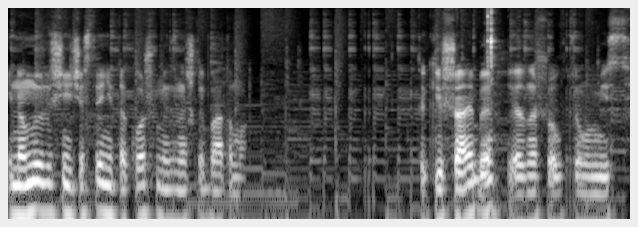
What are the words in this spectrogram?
І на внутрішній частині також ми знайшли багато масла. Такі шайби я знайшов в цьому місці.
